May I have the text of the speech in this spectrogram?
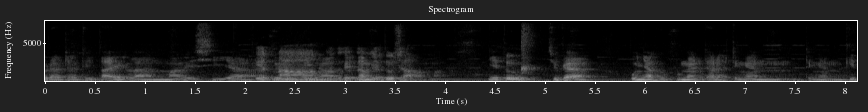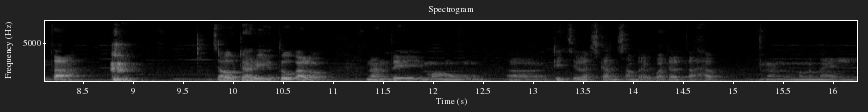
berada di Thailand, Malaysia, Vietnam, Filipina, gitu, Vietnam itu ya. sama. Itu juga punya hubungan darah dengan dengan kita. Jauh dari itu kalau nanti mau uh, dijelaskan sampai pada tahap uh, mengenai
